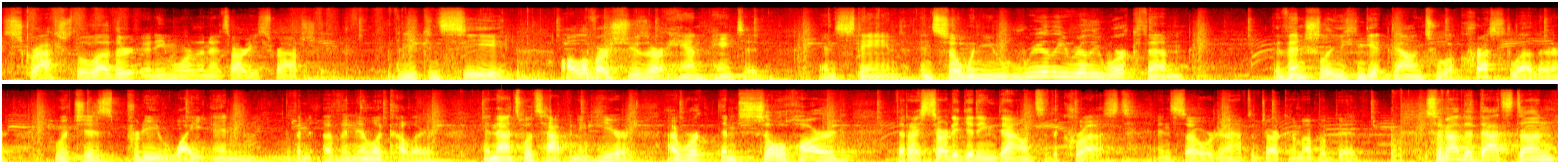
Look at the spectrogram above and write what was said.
scratch the leather any more than it's already scratched. And you can see all of our shoes are hand painted and stained. And so when you really, really work them, eventually you can get down to a crust leather, which is pretty white and van a vanilla color. And that's what's happening here. I worked them so hard that I started getting down to the crust. And so we're gonna have to darken them up a bit. So now that that's done,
